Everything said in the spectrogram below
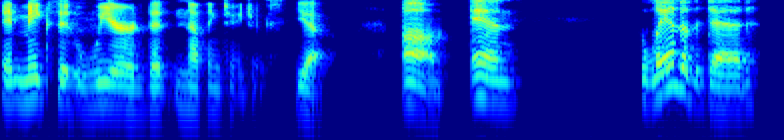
It makes it weird that nothing changes. yeah. Um, and Land of the Dead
